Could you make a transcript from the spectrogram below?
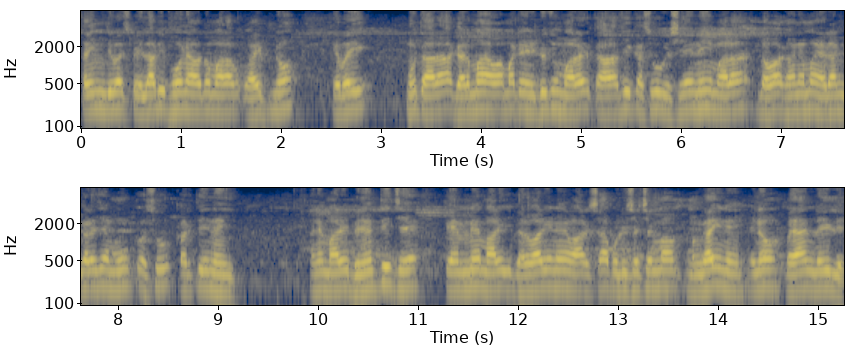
ત્રણ દિવસ પહેલાં બી ફોન આવ્યો હતો મારા વાઈફનો કે ભાઈ, હું તારા ઘરમાં આવવા માટે રેડી છું, મારે તારાથી કશું વિષય નહીં, મારા દવાખાનામાં હેરાન કરે છે, હું કશું કરતી નહીં. અને મારી વિનંતી છે કે એમને મારી ઘરવાળીને વારસા પોલીસ સ્ટેશનમાં મંગાવીને એનો બયાન લઈ લે.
